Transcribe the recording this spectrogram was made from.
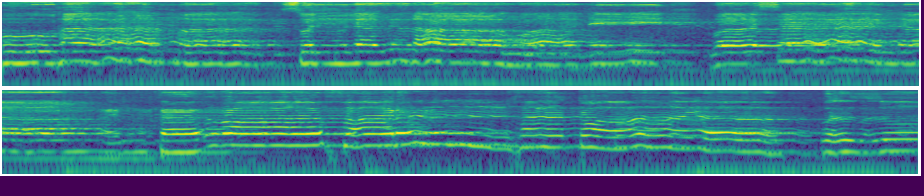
محمد صلى الله عليه وسلم أنت غفر الخطايا والذنوب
